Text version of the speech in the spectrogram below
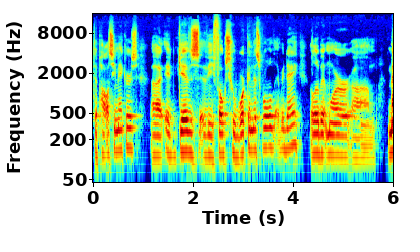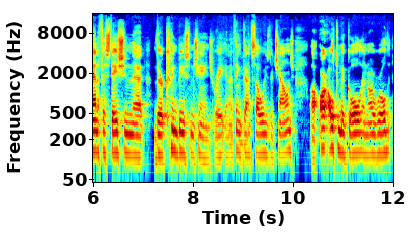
to policymakers, uh, it gives the folks who work in this world every day a little bit more um, manifestation that there can be some change, right? And I think that's always the challenge. Uh, our ultimate goal in our world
